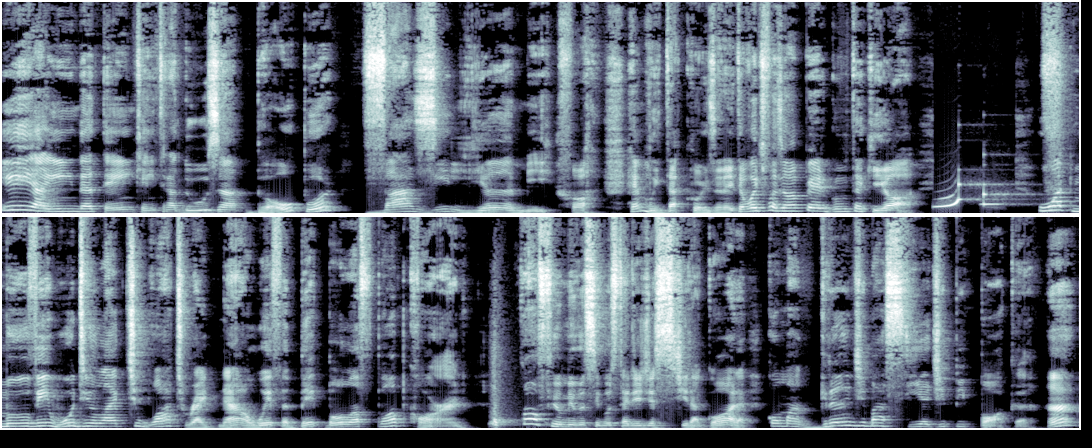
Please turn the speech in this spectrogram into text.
E ainda tem quem traduza bowl por vasilhame. Oh, é muita coisa, né? Então vou te fazer uma pergunta aqui, ó. What movie would you like to watch right now with a big bowl of popcorn? Qual filme você gostaria de assistir agora com uma grande bacia de pipoca? Hã?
